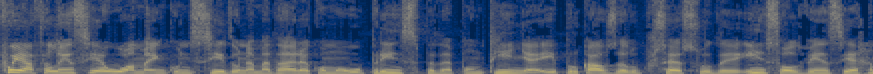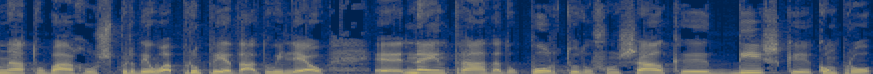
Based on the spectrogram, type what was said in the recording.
Foi à falência o homem conhecido na Madeira como o Príncipe da Pontinha e, por causa do processo de insolvência, Renato Barros perdeu a propriedade do Ilhéu eh, na entrada do Porto do Funchal, que diz que comprou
